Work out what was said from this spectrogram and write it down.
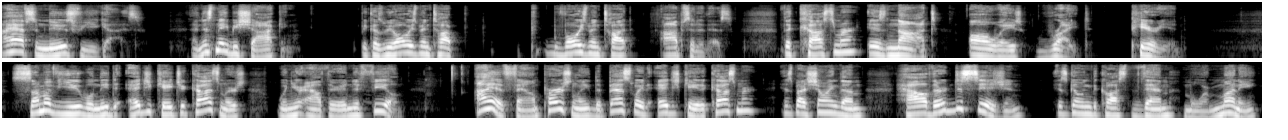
I have some news for you guys. And this may be shocking because we've always been taught we've always been taught opposite of this. The customer is not always right. Period. Some of you will need to educate your customers when you're out there in the field. I have found personally the best way to educate a customer is by showing them how their decision is going to cost them more money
